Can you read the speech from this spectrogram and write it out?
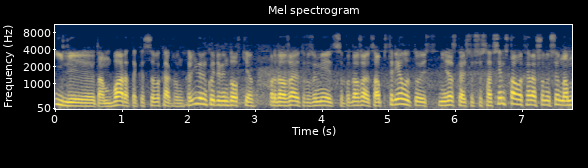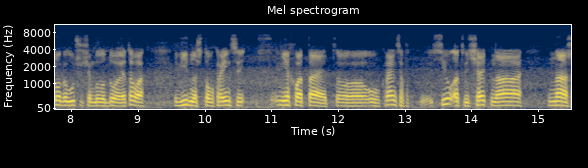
или там Баррета, КСВК, крупнокалиберной какой-то винтовки. Продолжают, разумеется, продолжаются обстрелы, то есть нельзя сказать, что все совсем стало хорошо, но все намного лучше, чем было до этого. Видно, что украинцы не хватает э, у украинцев сил отвечать на наш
